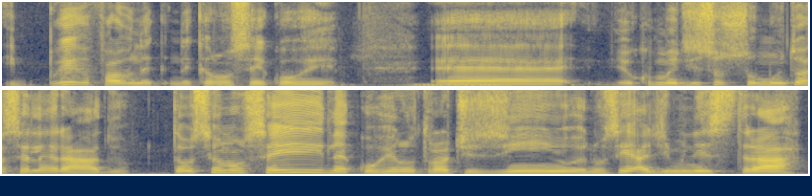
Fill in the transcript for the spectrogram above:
E por que eu falo né, que eu não sei correr? É, eu, como eu disse, eu sou muito acelerado. Então, se eu não sei né, correr no trotezinho, eu não sei administrar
